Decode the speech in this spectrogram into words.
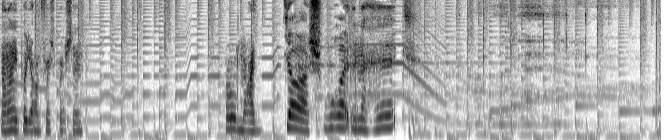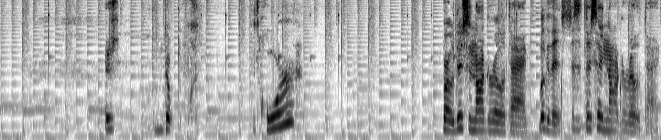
Now let me put you on first person. Oh my gosh! What in the heck? There's the this horror. Bro, this is not Gorilla Tag. Look at this. This, this ain't not Gorilla Tag.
